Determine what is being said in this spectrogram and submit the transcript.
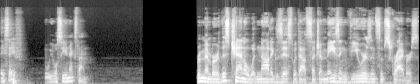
Stay safe. We will see you next time. Remember, this channel would not exist without such amazing viewers and subscribers.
